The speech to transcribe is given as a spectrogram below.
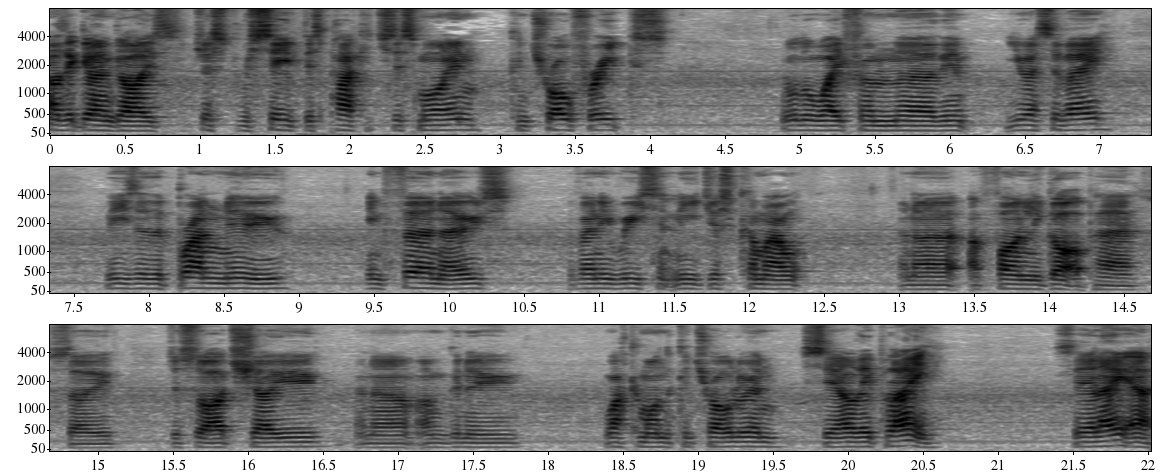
How's it going guys? Just received this package this morning. Kontrol Freeks, All the way from uh, the US of A. These are the brand new Infernos. Have only recently just come out. And uh, I finally got a pair. So just thought I'd show you. And uh, I'm going to whack them on the controller and see how they play. See you later.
